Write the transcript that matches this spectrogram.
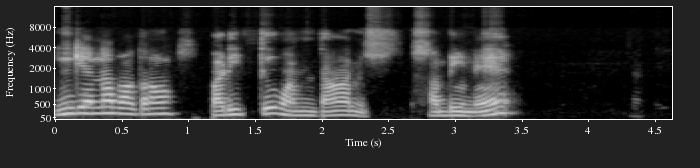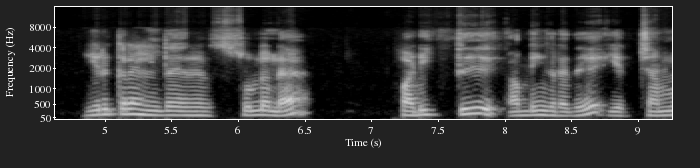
இங்க என்ன பாக்குறோம் படித்து வந்தான் அப்படின்னு இருக்கிற இந்த சொல்லல படித்து அப்படிங்கிறது எச்சம்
